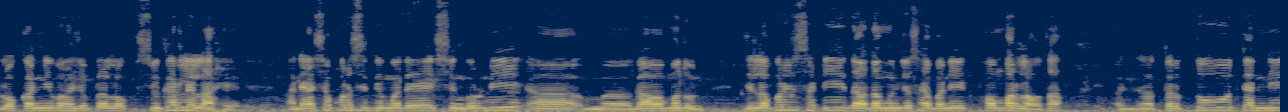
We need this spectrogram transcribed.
लोकांनी भाजपला लोक स्वीकारलेला आहे. आणि अशा परिस्थितीमध्ये शिंगोर्णी गावामधून जिल्हा परिषदेसाठी दादा मुंजे साहेबांनी एक फॉर्म भरला होता. तर तो त्यांनी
